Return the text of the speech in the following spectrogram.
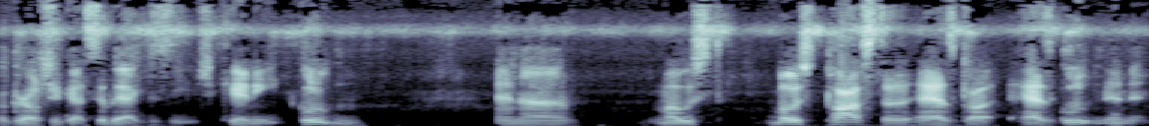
my girl she's got celiac disease. She can't eat gluten, and uh, most most pasta has got has gluten in it.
